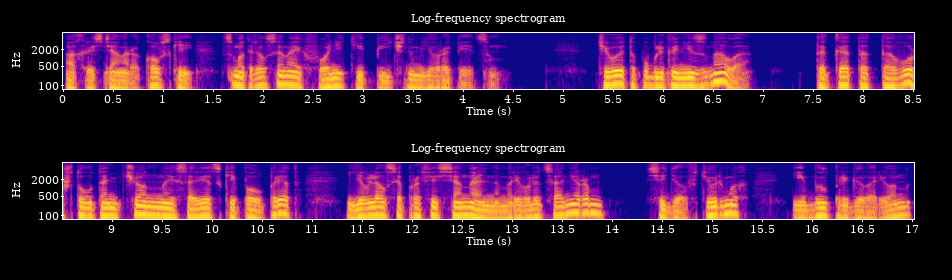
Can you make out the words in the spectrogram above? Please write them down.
а Христиан Раковский смотрелся на их фоне типичным европейцем. Чего эта публика не знала, так это того, что утонченный советский полпред являлся профессиональным революционером, сидел в тюрьмах и был приговорен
